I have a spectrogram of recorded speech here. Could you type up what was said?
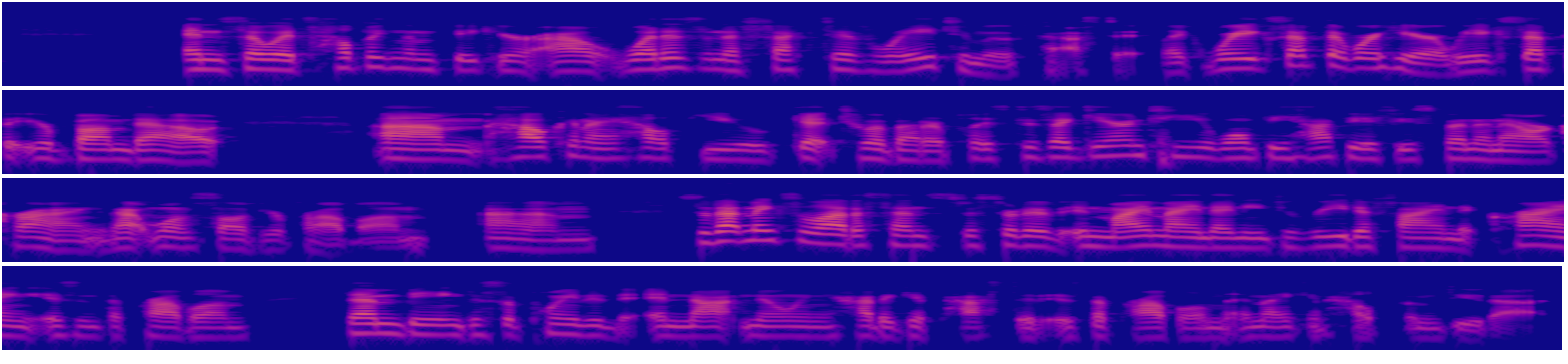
And so it's helping them figure out what is an effective way to move past it. Like we accept that we're here, we accept that you're bummed out. Um, how can I help you get to a better place? Because I guarantee you won't be happy if you spend an hour crying. That won't solve your problem. Um, so that makes a lot of sense to sort of, in my mind, I need to redefine that crying isn't the problem. Them being disappointed and not knowing how to get past it is the problem, and I can help them do that.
